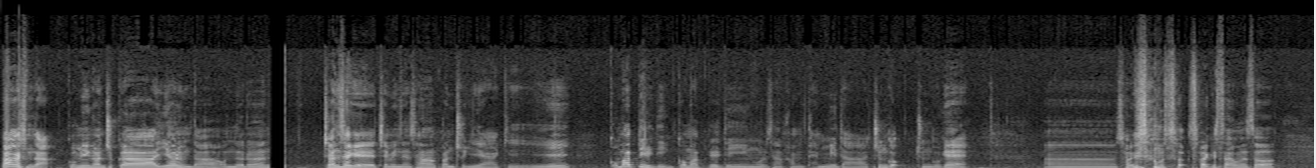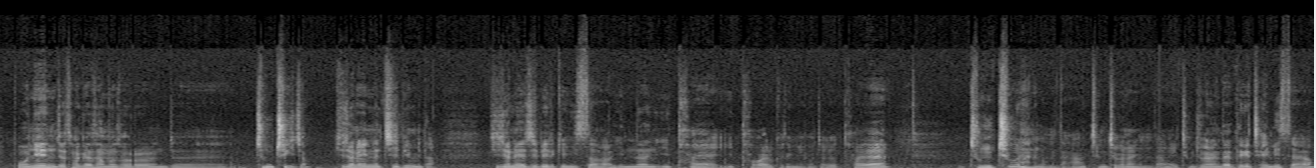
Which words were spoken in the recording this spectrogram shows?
반갑습니다. 구민 건축가 이현입니다. 오늘은 전 세계 재밌는 상황 건축 이야기 꼬마 빌딩, 꼬마 빌딩으로 생각하면 됩니다. 중국, 중국에 어, 설계사무소, 설계사무소 본인 이제 설계사무소를 이제 증축이죠. 기존에 있는 집입니다. 기존의 집이 이렇게 있어 있는 이 터에 이 터가 이렇게 생긴 거죠. 이 터에 증축을 하는 겁니다. 증축을 하는 겁니다. 이 증축을 하는데 되게 재밌어요.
